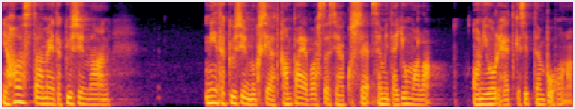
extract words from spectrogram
Ja haastaa meitä kysymään niitä kysymyksiä, jotka on päinvastaisia kuin se, se, mitä Jumala on juuri hetki sitten puhunut.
